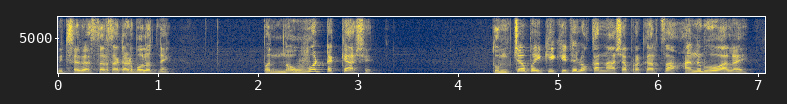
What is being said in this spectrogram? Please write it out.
मी सगळं सरसकाळ बोलत नाही. पण नव्वद टक्के असे आहेत. तुमच्यापैकी किती लोकांना अशा प्रकारचा अनुभव आला आहे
